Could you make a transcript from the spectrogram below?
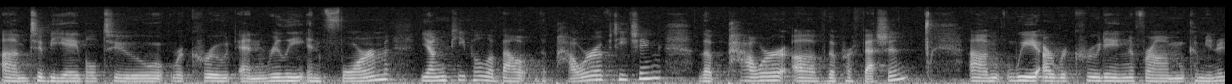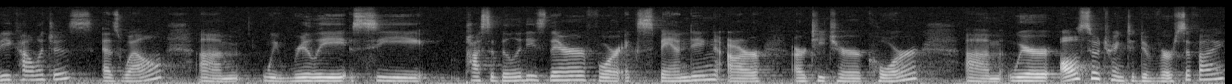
um, to be able to recruit and really inform young people about the power of teaching, the power of the profession. Um, we are recruiting from community colleges as well. Um, we really see possibilities there for expanding our, our teacher corps. Um, we're also trying to diversify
